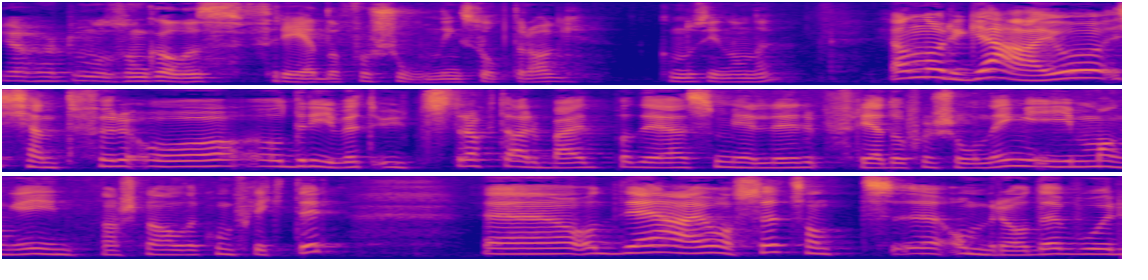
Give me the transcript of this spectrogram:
Vi har hørt om noe som kalles fred- og forsoningsoppdrag. Kan du si noe om det? Ja, Norge er jo kjent for å, å, drive et utstrakt arbeid på det som gjelder fred og forsoning i mange internasjonale konflikter. Og det er jo også et sånt område hvor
